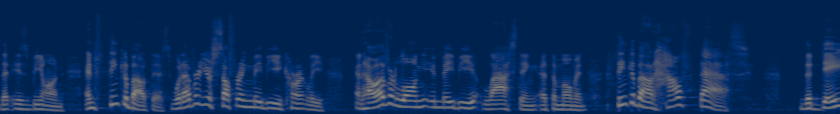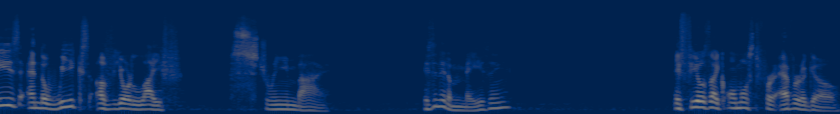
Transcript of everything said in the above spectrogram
that is beyond. And think about this whatever your suffering may be currently, and however long it may be lasting at the moment, think about how fast the days and the weeks of your life stream by. Isn't it amazing? It feels like almost forever ago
